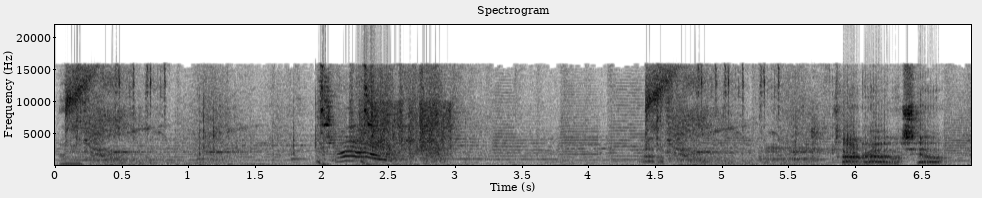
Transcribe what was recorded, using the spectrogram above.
I am Se demasiado.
